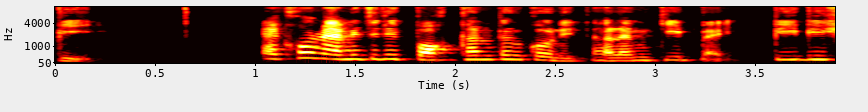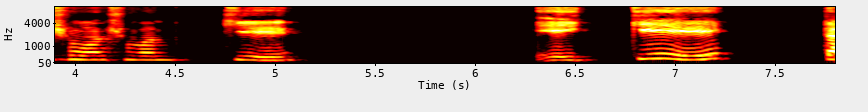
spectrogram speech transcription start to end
P এখন আমি যদি পক্ষান্তর করি, তাহলে আমি কি পাই? পিবি সমান সমান কে এই কে টা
